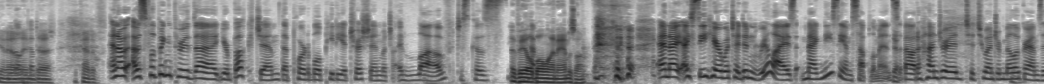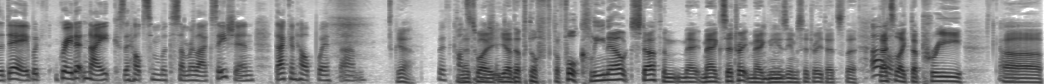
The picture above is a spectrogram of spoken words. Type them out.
you know, Milk and uh, kind of and I, I was flipping through the your book, Jim, the Portable Pediatrician, which I love, just because available on Amazon. And I, I see here, which I didn't realize, magnesium supplements, Yeah. about 100 to 200 milligrams a day, but great at night because it helps them with some relaxation. That can help with um, Yeah. With that's why, yeah, the, the the full clean out stuff, the mag, mag citrate, magnesium citrate. That's the that's Mm-hmm. Oh. like the pre uh,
